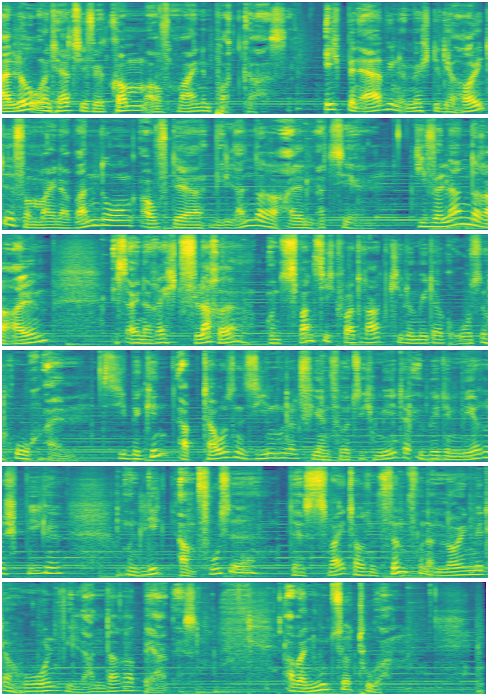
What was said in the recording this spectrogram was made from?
Hallo und herzlich willkommen auf meinem Podcast. Ich bin Erwin und möchte dir heute von meiner Wanderung auf der Wielanderer Alm erzählen. Die Wielanderer Alm ist eine recht flache und 20 Quadratkilometer große Hochalm. Sie beginnt ab 1744 Meter über dem Meeresspiegel und liegt am Fuße des 2509 Meter hohen Wielanderer Berges. Aber nun zur Tour.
